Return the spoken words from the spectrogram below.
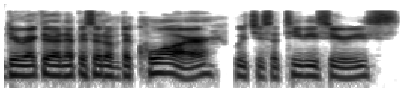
directed an episode of The Quar, which is a TV series.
